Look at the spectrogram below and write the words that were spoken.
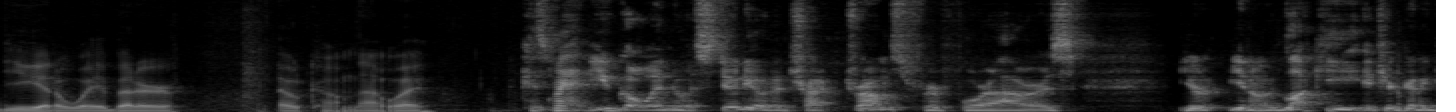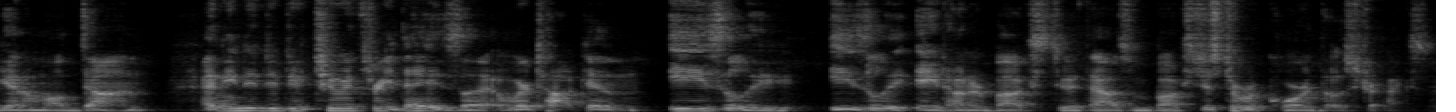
you get a way better outcome that way. Because man, you go into a studio to track drums for four hours. You're you know lucky if you're going to get them all done. And you need to do two or three days. Uh, we're talking easily, easily eight hundred bucks to a thousand bucks just to record those tracks.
